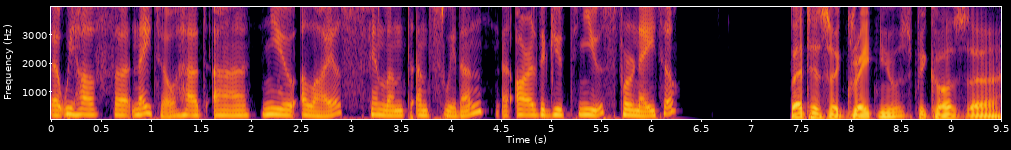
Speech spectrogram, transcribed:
uh, we have uh, NATO had a new alliance, Finland and Sweden. Uh, are the good news for NATO? That is a great news because uh,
